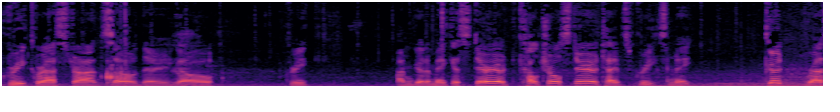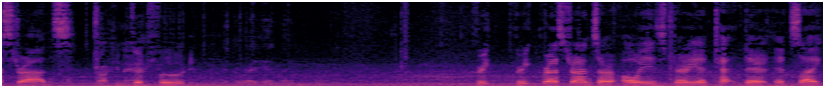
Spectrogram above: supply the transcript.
Greek restaurant. So there you go. Greek. I'm gonna make a stereo cultural stereotypes. Greeks make good restaurants, good food. In the right hand lane. Greek Greek restaurants are always very atten- they're It's like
